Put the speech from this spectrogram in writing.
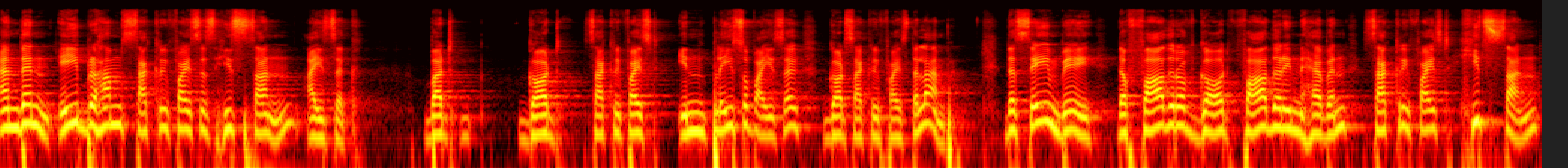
And then Abraham sacrifices his son Isaac. But God sacrificed in place of Isaac, God sacrificed the lamb. The same way, the Father of God, Father in heaven, sacrificed his son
